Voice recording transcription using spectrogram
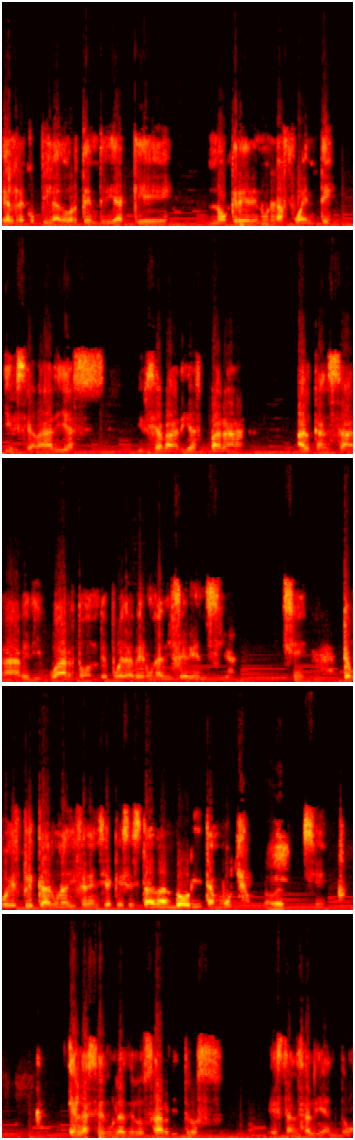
el recopilador tendría que no creer en una fuente, irse a varias, irse a varias para alcanzar a averiguar dónde puede haber una diferencia. ¿sí? Te voy a explicar una diferencia que se está dando ahorita mucho. A ver. ¿sí? En las cédulas de los árbitros están saliendo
